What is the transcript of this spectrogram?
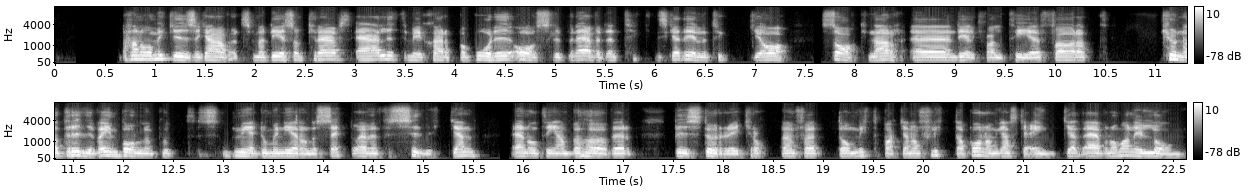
han har mycket i sig, Havertz, men det som krävs är lite mer skärpa, både i avslut, men även den tekniska delen tycker jag saknar eh, en del kvaliteter för att kunna driva in bollen på ett mer dominerande sätt och även fysiken är någonting han behöver bli större i kroppen för de mittbackarna flyttar på honom ganska enkelt, även om han är lång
